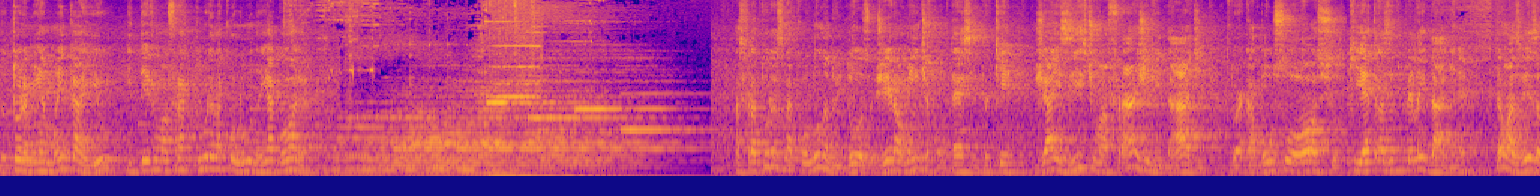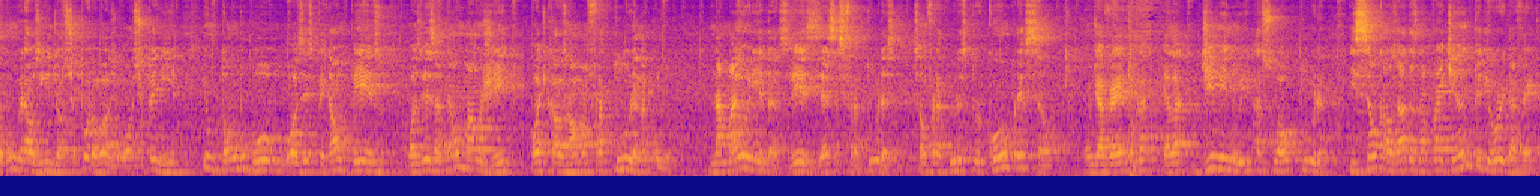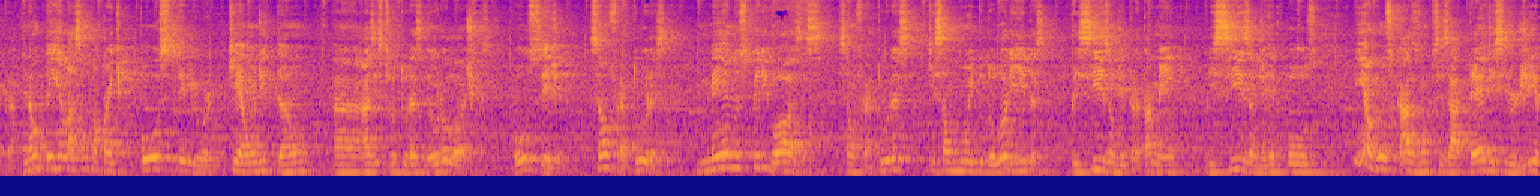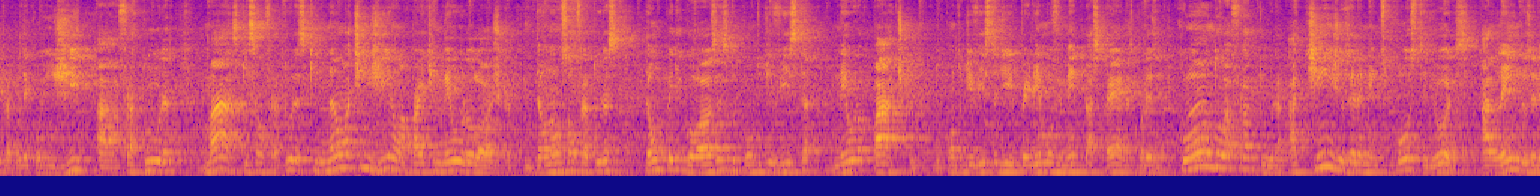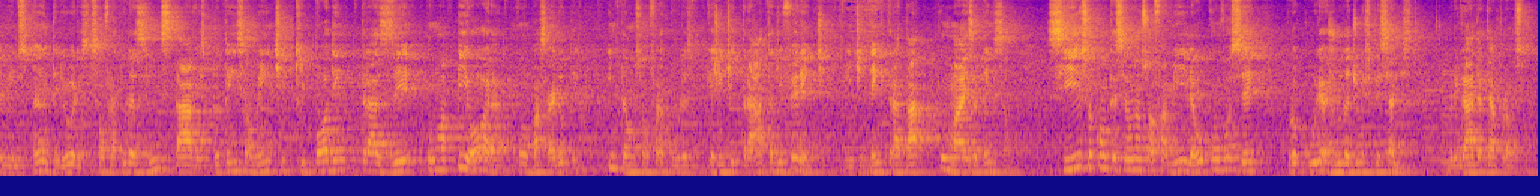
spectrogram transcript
Doutora, minha mãe caiu e teve uma fratura na coluna, e agora? As fraturas na coluna do idoso geralmente acontecem porque já existe uma fragilidade do arcabouço ósseo que é trazido pela idade, né? Então, às vezes, algum grauzinho de osteoporose ou osteopenia e um tombo bobo, ou às vezes pegar um peso, ou às vezes até um mau jeito pode causar uma fratura na coluna. Na maioria das vezes, essas fraturas são fraturas por compressão, onde a vértebra ela diminui a sua altura e são causadas na parte anterior da vértebra. Não tem relação com a parte posterior, que é onde estão ah, as estruturas neurológicas. Ou seja, são fraturas menos perigosas, são fraturas que são muito doloridas, precisam de tratamento, precisam de repouso. Em alguns casos vão precisar até de cirurgia para poder corrigir a fratura, mas que são fraturas que não atingiram a parte neurológica. Então não são fraturas tão perigosas do ponto de vista neuropático, do ponto de vista de perder movimento das pernas, por exemplo. Quando a fratura atinge os elementos posteriores, além dos elementos anteriores, são fraturas instáveis, potencialmente que podem trazer uma piora com o passar do tempo. Então são fraturas que a gente trata diferente. A gente tem que tratar com mais atenção. Se isso aconteceu na sua família ou com você, procure a ajuda de um especialista. Obrigado e até a próxima.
